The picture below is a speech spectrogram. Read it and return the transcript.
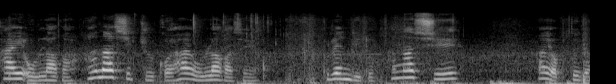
하이 올라가. 하나씩 줄 거야. 하이 올라가세요. 브랜디도 하나씩. 하이 엎드려.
